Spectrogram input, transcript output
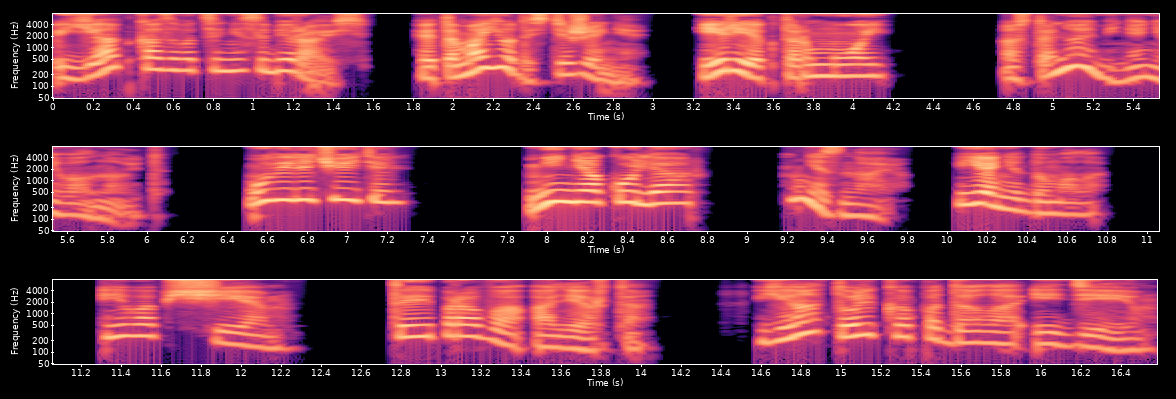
я отказываться не собираюсь. Это мое достижение. И ректор мой. Остальное меня не волнует. Увеличитель? Мини-окуляр? Не знаю. Я не думала. И вообще, ты права, Алерта. Я только подала идею.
